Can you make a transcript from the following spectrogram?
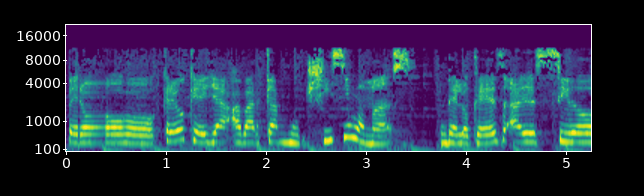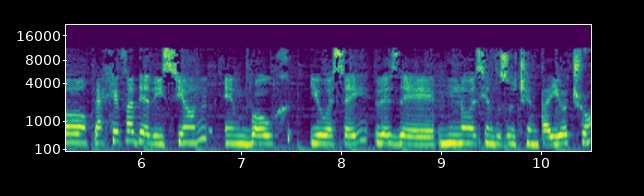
pero creo que ella abarca muchísimo más de lo que es, ha sido la jefa de edición en Vogue USA desde 1988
